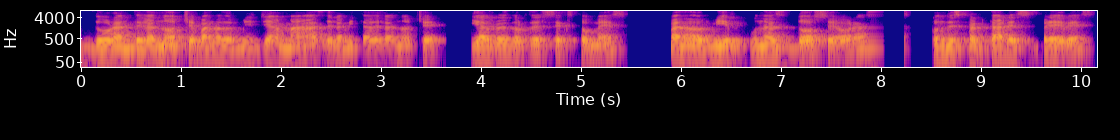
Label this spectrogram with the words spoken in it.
Durante la noche van a dormir ya más de la mitad de la noche y alrededor del sexto mes van a dormir unas 12 horas con despertares breves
